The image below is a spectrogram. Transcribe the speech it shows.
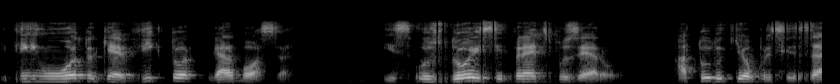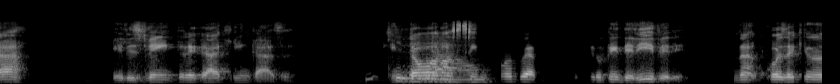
E tem um outro que é Victor Garbosa. E os dois se predispuseram a tudo que eu precisar eles vêm entregar aqui em casa. Que então, legal. assim, quando é, não tem delivery, na coisa que não,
